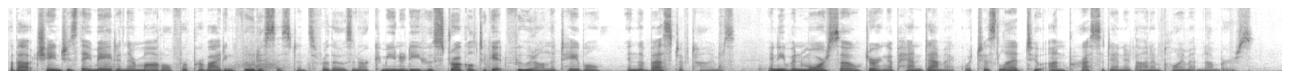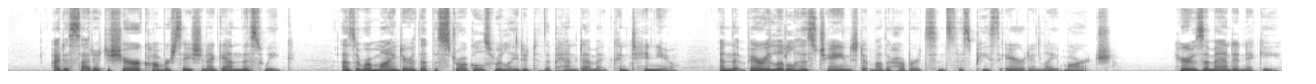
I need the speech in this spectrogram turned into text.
about changes they made in their model for providing food assistance for those in our community who struggle to get food on the table in the best of times, and even more so during a pandemic, which has led to unprecedented unemployment numbers. I decided to share our conversation again this week as a reminder that the struggles related to the pandemic continue and that very little has changed at Mother Hubbard since this piece aired in late March. Here is Amanda Nickey,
